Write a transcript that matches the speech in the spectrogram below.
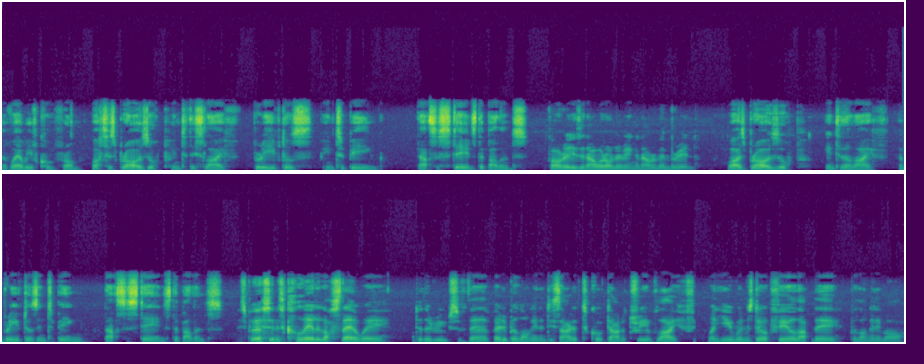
of where we have come from, what has brought us up into this life, breathed us into being, that sustains the balance. For it is in our honouring and our remembering what has brought us up into the life and breathed us into being that sustains the balance. This person has clearly lost their way to the roots of their very belonging and decided to cut down a tree of life. When humans don't feel that they belong anymore,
